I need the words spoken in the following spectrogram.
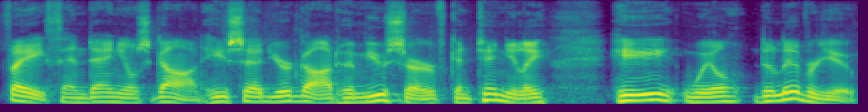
faith and Daniel's God. He said, Your God, whom you serve continually, he will deliver you.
